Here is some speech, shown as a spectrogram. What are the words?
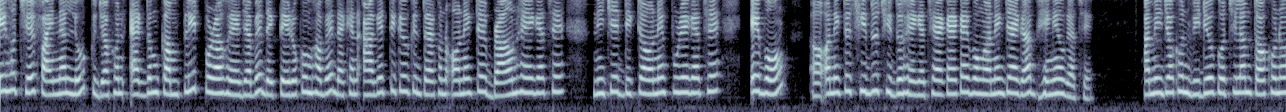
এই হচ্ছে ফাইনাল লুক যখন একদম কমপ্লিট পোড়া হয়ে যাবে, দেখতে এরকম হবে। দেখেন, আগের থেকেও কিন্তু এখন অনেকটাই ব্রাউন হয়ে গেছে, নিচের দিকটা অনেক পুড়ে গেছে এবং অনেকটা ছিদ্র ছিদ্র হয়ে গেছে, একা একা এবং অনেক জায়গা ভেঙেও গেছে। আমি যখন ভিডিও করছিলাম, তখনও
